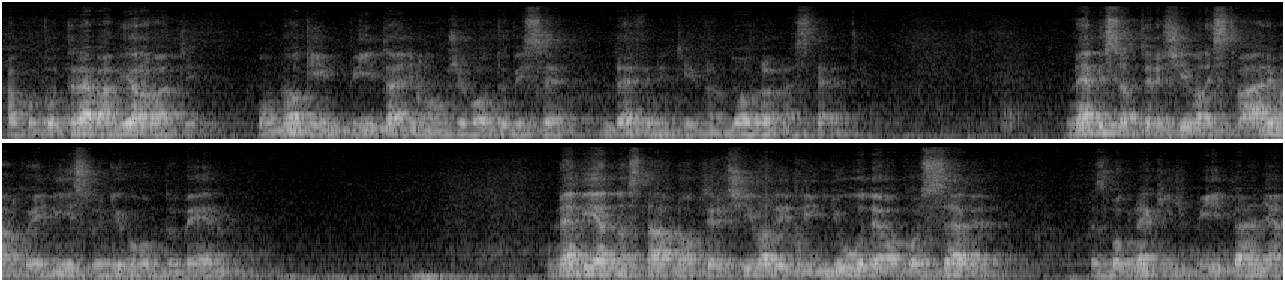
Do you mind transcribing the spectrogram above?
kako to treba vjerovati, u mnogim pitanjima u životu bi se definitivno dobro rasteretili. Ne bi se opterećivali stvarima koje nisu u njihovom domenu. Ne bi jednostavno opterećivali ni ljude oko sebe zbog nekih pitanja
